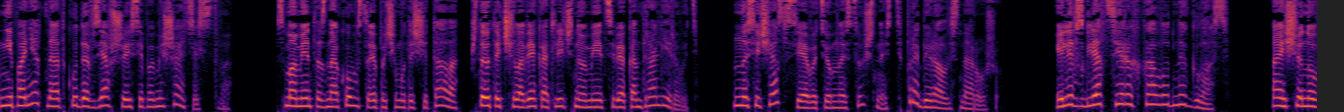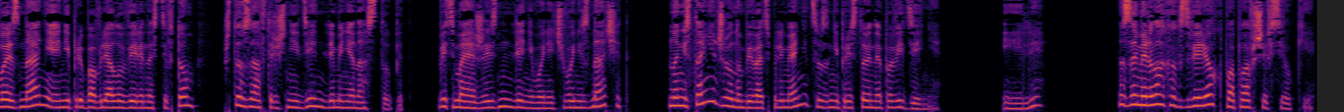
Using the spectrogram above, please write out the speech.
Непонятно, откуда взявшееся помешательство. С момента знакомства я почему-то считала, что этот человек отлично умеет себя контролировать, но сейчас вся его темная сущность пробиралась наружу. Или взгляд серых холодных глаз. А еще новое знание не прибавляло уверенности в том, что завтрашний день для меня наступит, ведь моя жизнь для него ничего не значит. Но не станет же он убивать племянницу за непристойное поведение? Или... Замерла, как зверек, попавший в силки,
